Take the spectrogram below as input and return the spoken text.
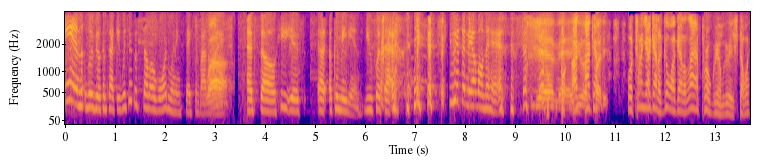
in Louisville, Kentucky, which is a Stellar Award-winning station, by the Wow. way. And so he is a, a comedian. You put that, you hit the nail on the head. Yeah, man, I- you I are got- funny. Well, Tanya, I gotta go. I got a live program, Grace Story.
